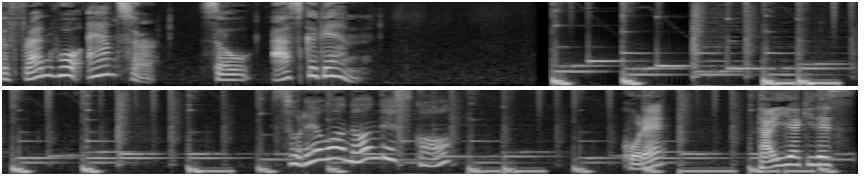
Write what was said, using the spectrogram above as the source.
the friend will answer. So ask again. それは何ですかこれたい焼きです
